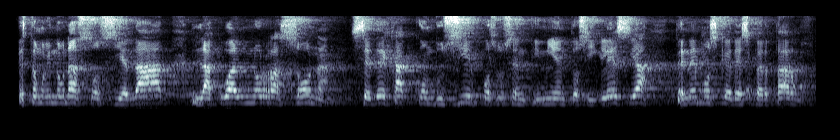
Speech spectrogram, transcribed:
Estamos viendo una sociedad la cual no razona, se deja conducir por sus sentimientos. Iglesia, tenemos que despertar.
